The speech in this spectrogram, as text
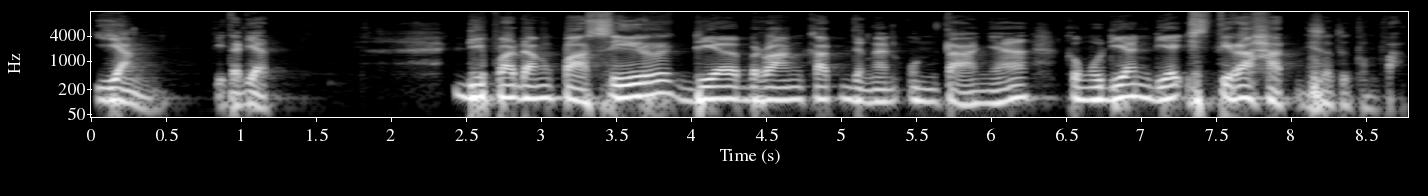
yang kita lihat di padang pasir dia berangkat dengan untanya, kemudian dia istirahat di satu tempat.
